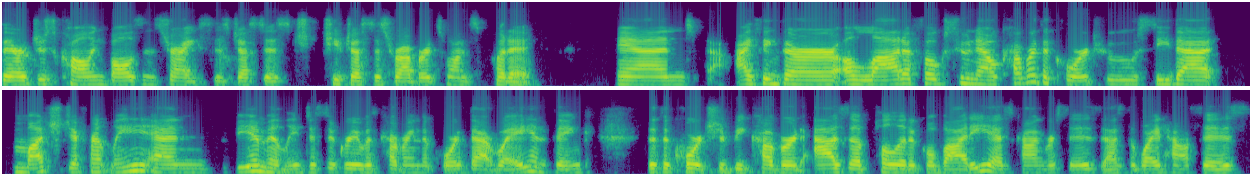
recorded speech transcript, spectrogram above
they're just calling balls and strikes, as Justice Chief Justice Roberts once put it. And I think there are a lot of folks who now cover the court who see that much differently and vehemently disagree with covering the court that way and think that the court should be covered as a political body, as Congress is, as the White House is,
